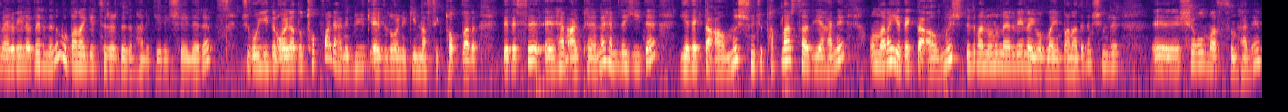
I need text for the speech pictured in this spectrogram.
Merve ile verin dedim o bana getirir dedim hani geri şeyleri. Çünkü o Yiğit'in oynadığı top var ya hani büyük evde de oynuyor gimnastik topları. Dedesi e, hem Alperen'e hem de Yiğit'e yedekte almış. Çünkü patlarsa diye hani onlara yedekte almış. Dedim hani onu Merve ile yollayın bana dedim. Şimdi e, şey olmasın hani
